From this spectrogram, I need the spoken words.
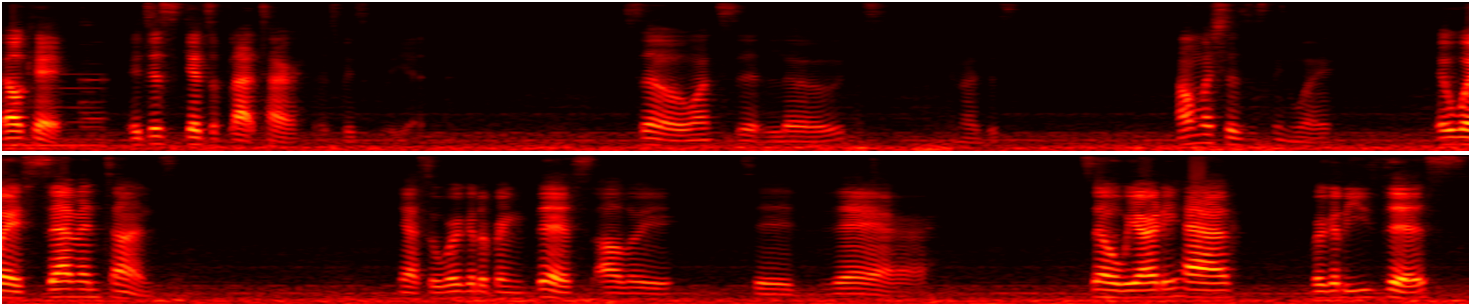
okay, it just gets a flat tire. That's basically it. So once it loads, and I just, how much does this thing weigh? It weighs seven tons. Yeah, so we're gonna bring this all the way to there. So we already have, we're going to use this.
